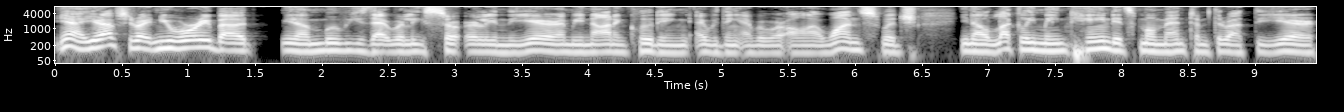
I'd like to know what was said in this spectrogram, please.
Yeah, you're absolutely right. And you worry about you know movies that release so early in the year. I mean, not including Everything Everywhere All at Once, which you know luckily maintained its momentum throughout the year.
